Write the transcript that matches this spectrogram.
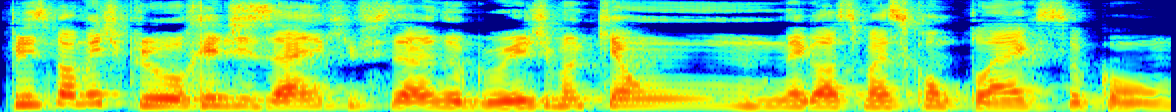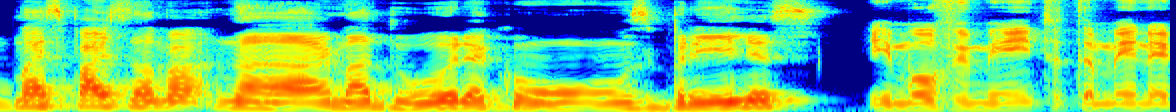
Principalmente pro redesign que fizeram no Gridman, que é um negócio mais complexo, com mais partes na, na armadura, com os brilhos. E movimento também, né?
